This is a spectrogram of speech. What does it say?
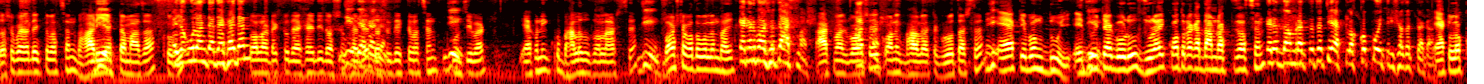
দর্শক ভাইরা দেখতে পাচ্ছেন ভারী একটা মাজা এই যে উলানটা দেখাই দেন। তলাটা একটু দেখাই দিই দর্শক ভাইদের দর্শক দেখতে পাচ্ছেন জি। এখনই খুব ভালো তলা আসছে। বয়সটা কত বললেন ভাই? এটার বয়স হচ্ছে আট মাস। আট মাস বয়সে অনেক ভালো একটা গ্রোথ আসছে। এক এবং দুই এই দুইটা গরু জোড়াই কত টাকা দাম রাখতে যাচ্ছেন এটার দাম রাখতে চাচ্ছি এক লক্ষ পঁয়ত্রিশ হাজার টাকা। এক লক্ষ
